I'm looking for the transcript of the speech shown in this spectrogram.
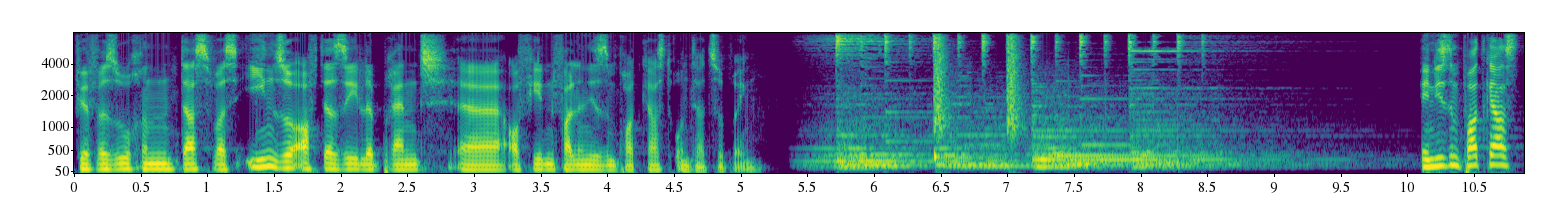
Wir versuchen, das, was Ihnen so auf der Seele brennt, äh, auf jeden Fall in diesem Podcast unterzubringen. In diesem Podcast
